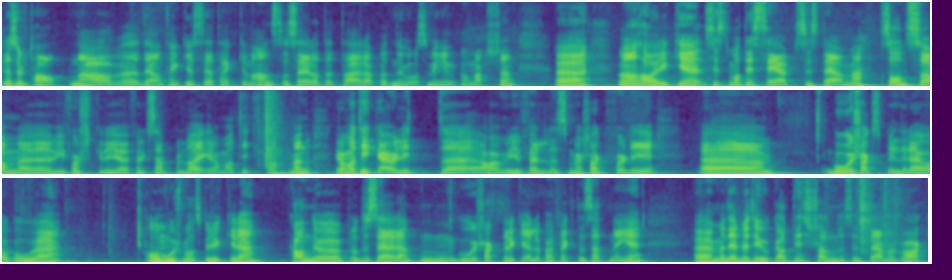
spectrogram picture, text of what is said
resultatene av eh, det han tenker, ser trekkene hans og ser at dette er på et nivå som ingen kan matche. Eh, Men han har ikke systematisert systemet, sånn som eh, vi forskere gjør for eksempel da i grammatikk. Da. Men grammatikk jo litt, har mye felles med sjakk, fordi gode sjakkspillere og gode og morsmålsbrukere kan jo produsere enten gode sjakktrekk eller perfekte setninger. Eh, Men det betyr jo ikke at de skjønner systemet bak.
